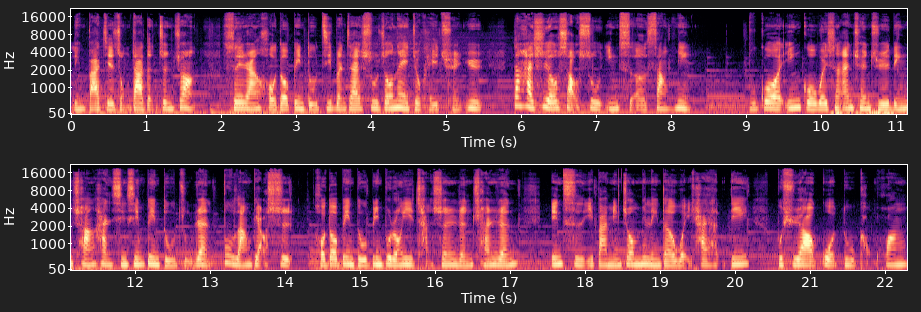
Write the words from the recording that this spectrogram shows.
淋巴结肿大等症状。虽然猴痘病毒基本在数周内就可以痊愈，但还是有少数因此而丧命。不过，英国卫生安全局临床和新兴病毒主任布朗表示，猴痘病毒并不容易产生人传人，因此一般民众面临的危害很低，不需要过度恐慌。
